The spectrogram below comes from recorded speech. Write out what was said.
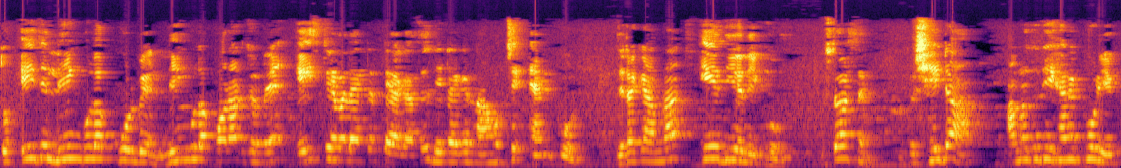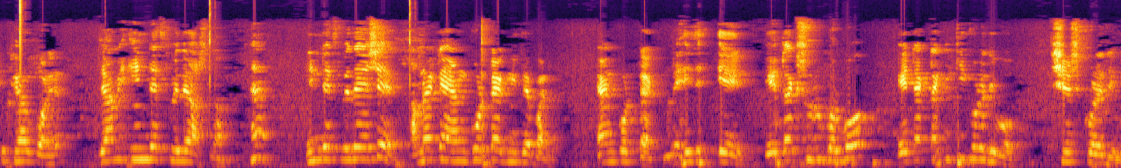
তো এই যে লিঙ্কগুলো করবেন লিঙ্কগুলো করার জন্য এইচটিএমএল একটা ট্যাগ আছে, যেটাকে নাম হচ্ছে অ্যানকোড যেটাকে আমরা এ দিয়ে লিখব। বুঝতে পারছেন? তো সেটা আমরা যদি এখানে করি, একটু খেয়াল করেন, যে আমি ইন্ডেক্স পেজে আসলাম হ্যাঁ? ইন্ডেক্স পেজে এসে আমরা একটা অ্যানকোড ট্যাগ নিতে পারি। অ্যাঙ্কর ট্যাগ মানে এই যে এ এ ট্যাগ শুরু করব এ ট্যাগটাকে কি করে দিব? শেষ করে দিব।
